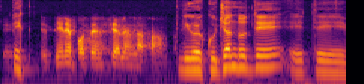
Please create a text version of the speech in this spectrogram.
que, tiene potencial en La Pampa. Digo, escuchándote, este,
